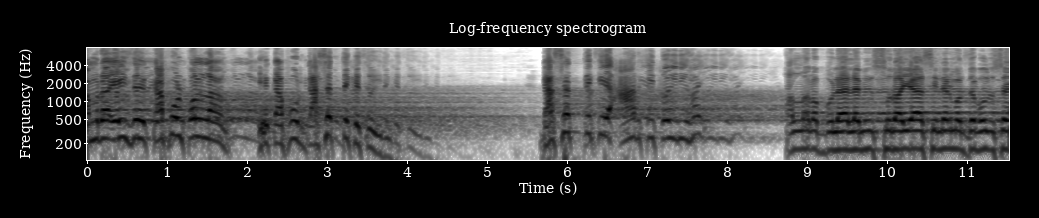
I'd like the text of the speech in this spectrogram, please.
আমরা এই যে কাপড় পরলাম এই কাপড় গাছের থেকে তৈরি। গাছের থেকে আর কি তৈরি হয় আল্লাহ রাব্বুল আলামিন সূরা ইয়াসিনের মধ্যে বলছে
